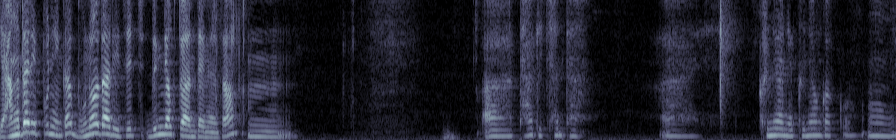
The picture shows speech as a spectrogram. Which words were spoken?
양다리뿐인가 문어다리지 능력도 안 되면서. 음. 아, 다 귀찮다. 아, 그년이 그년 같고. 음.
